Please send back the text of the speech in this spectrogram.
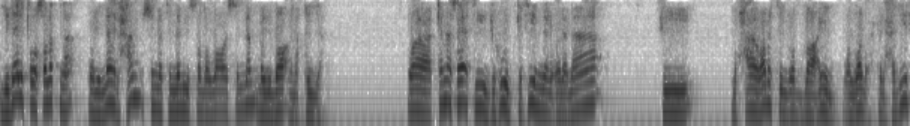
لذلك وصلتنا ولله الحمد سنة النبي صلى الله عليه وسلم بيضاء نقية. وكما سيأتي جهود كثير من العلماء في محاربة الوضاعين والوضع في الحديث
